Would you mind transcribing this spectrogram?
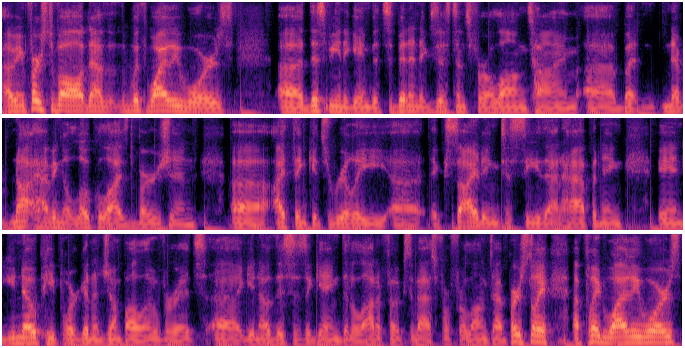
I mean, first of all, now with Wily Wars, uh, this being a game that's been in existence for a long time, uh, but not having a localized version, uh, I think it's really uh, exciting to see that happening. And you know, people are going to jump all over it. Uh, you know, this is a game that a lot of folks have asked for for a long time. Personally, I've played Wily Wars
